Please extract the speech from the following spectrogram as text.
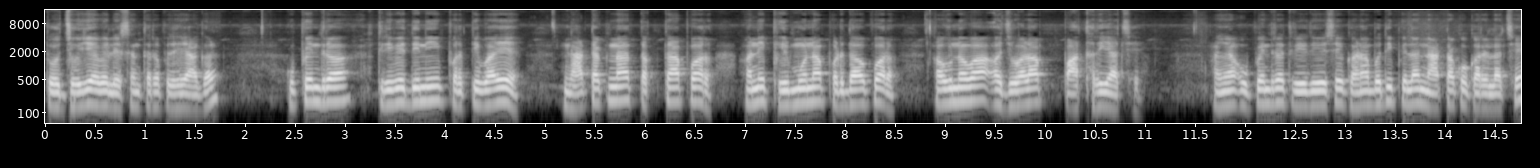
તો જોઈએ હવે લેસન તરફ જઈએ આગળ. ઉપેન્દ્ર ત્રિવેદીની પ્રતિભાએ નાટકના તખ્તા પર અને ફિલ્મોના પડદાઓ પર અવનવા અજવાળા પાથર્યા છે. અહીંયા ઉપેન્દ્ર ત્રિદિવસે ઘણા બધી પહેલાં નાટકો કરેલા છે.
